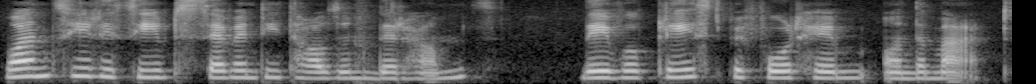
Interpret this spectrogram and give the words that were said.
Once he received 70,000 dirhams. They were placed before him on the mat.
